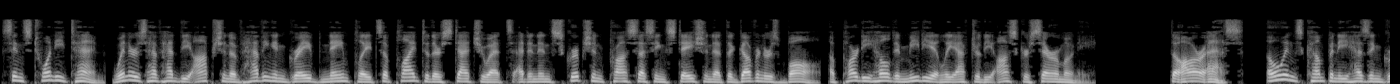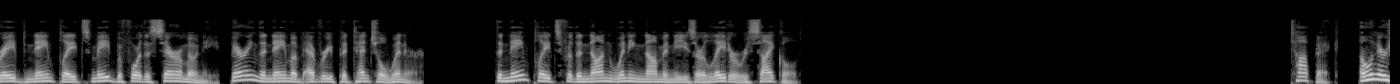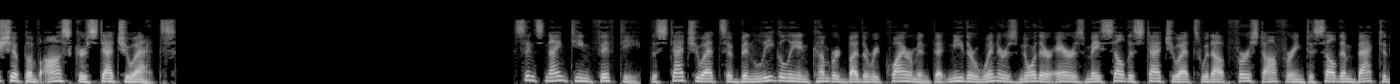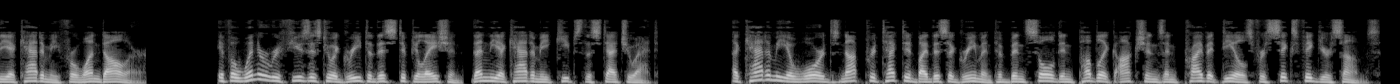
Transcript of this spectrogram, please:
Since 2010, winners have had the option of having engraved nameplates applied to their statuettes at an inscription processing station at the Governor's Ball, a party held immediately after the Oscar ceremony. The R.S. Owens Company has engraved nameplates made before the ceremony, bearing the name of every potential winner. The nameplates for the non-winning nominees are later recycled. Ownership of Oscar statuettes Since 1950, the statuettes have been legally encumbered by the requirement that neither winners nor their heirs may sell the statuettes without first offering to sell them back to the Academy for $1. If a winner refuses to agree to this stipulation, then the Academy keeps the statuette. Academy Awards not protected by this agreement have been sold in public auctions and private deals for six-figure sums.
